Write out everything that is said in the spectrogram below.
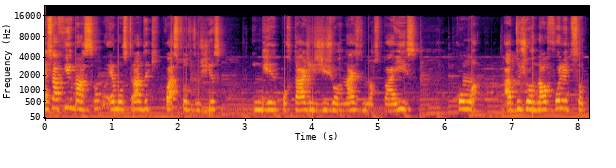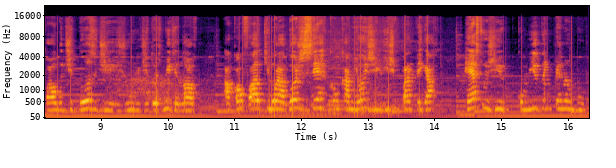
essa afirmação é mostrada que quase todos os dias em reportagens de jornais do nosso país, como a do jornal Folha de São Paulo de 12 de julho de 2019, a qual fala que moradores cercam caminhões de lixo para pegar restos de comida em Pernambuco.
